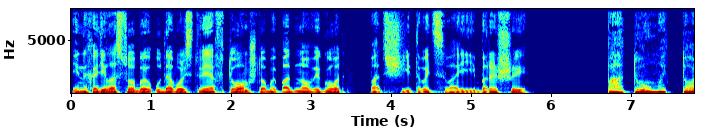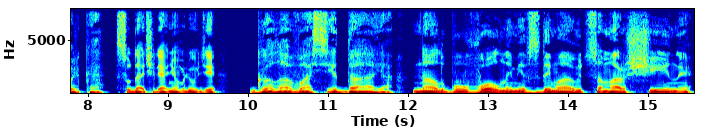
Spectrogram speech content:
и находил особое удовольствие в том, чтобы под Новый год подсчитывать свои барыши. «Подумать только», — судачили о нем люди, — «голова седая, на лбу волнами вздымаются морщины,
